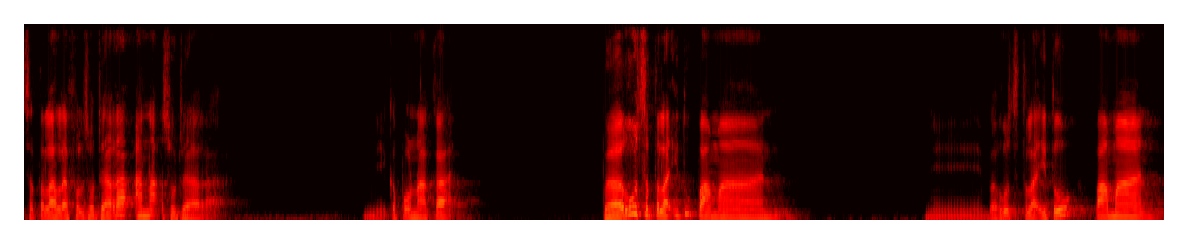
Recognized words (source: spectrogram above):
Setelah level saudara, anak saudara. Ini keponakan. Baru setelah itu paman. Ini, baru setelah itu paman.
